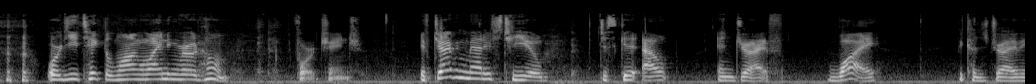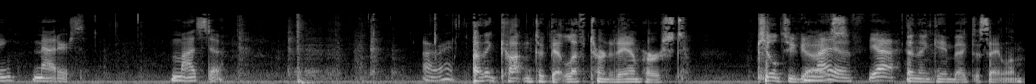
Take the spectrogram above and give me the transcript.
or do you take the long, winding road home for a change? If driving matters to you, just get out and drive. Why? Because driving matters. Mazda. All right. I think Cotton took that left turn at Amherst, killed two guys, Might have, yeah. and then came back to Salem.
